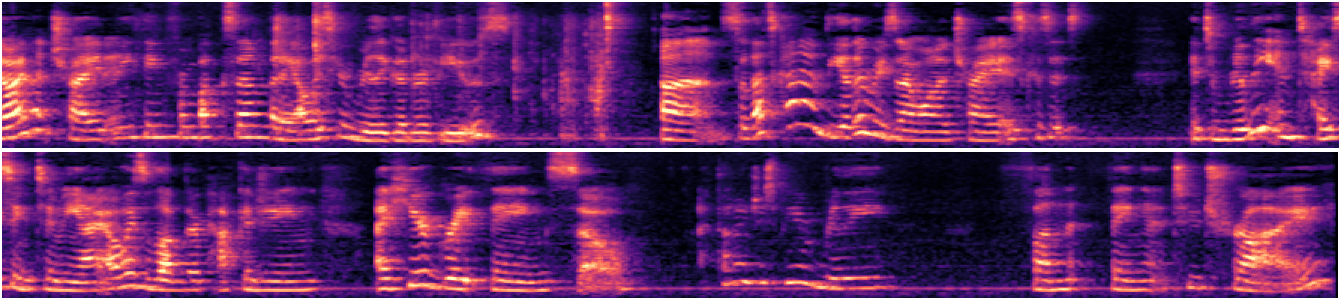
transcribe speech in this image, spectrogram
Now, I haven't tried anything from Buxom, but I always hear really good reviews. Um, so that's kind of the other reason I want to try it is because it's it's really enticing to me. I always love their packaging. I hear great things, so I thought it'd just be a really fun thing to try.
